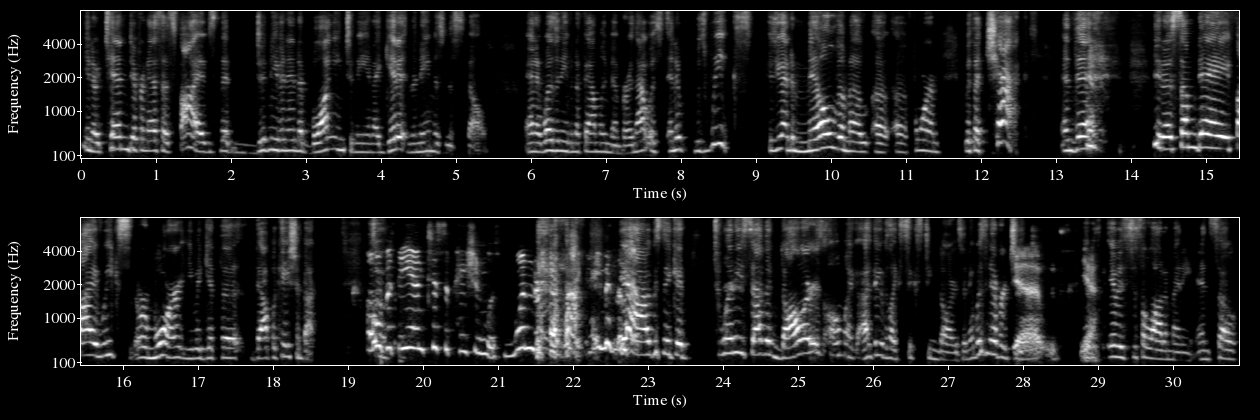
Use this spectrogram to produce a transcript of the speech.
you know, 10 different SS5s that didn't even end up belonging to me and I get it and the name is misspelled. And it wasn't even a family member. And that was, and it was weeks because you had to mail them a, a, a form with a check. And then, you know, someday, five weeks or more, you would get the, the application back. Oh, So- but the anticipation was wonderful when it came in the. Yeah. I was thinking twenty-seven dollars. Oh my God, I think it was like sixteen dollars and it was never cheap. Yeah, it was, It yeah. was- It was just a lot of money. And so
